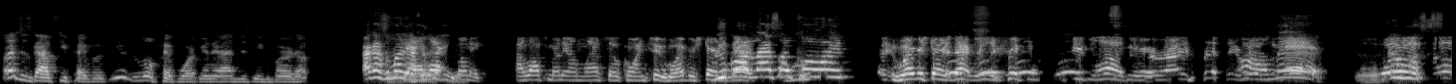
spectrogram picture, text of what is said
So I just got a few papers, a little paperwork in there. I just need to burn up. I got some money I I can pay lost you. money. I lost money on Lasso Coin too. Whoever started You bought that, Lasso coin? whoever started that really freaked people off. Right? Really, Oh really man. Whoa, was oh,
